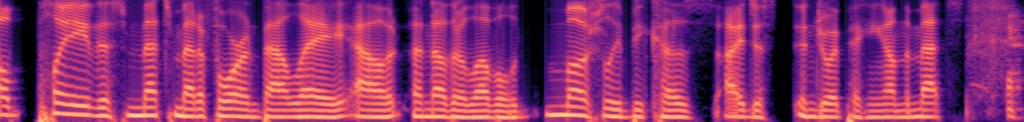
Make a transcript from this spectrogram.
I'll play this Mets metaphor and ballet out another level, mostly because I just enjoy picking on the Mets.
